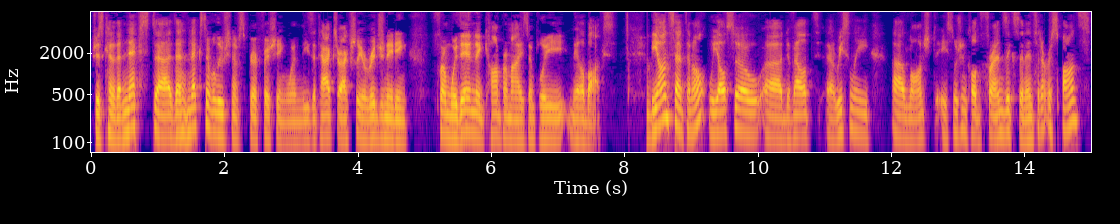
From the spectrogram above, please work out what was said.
which is kind of the next uh, the next evolution of spear phishing when these attacks are actually originating from within a compromised employee mailbox. Beyond Sentinel, we also uh, developed uh, recently uh, launched a solution called Forensics and Incident Response.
